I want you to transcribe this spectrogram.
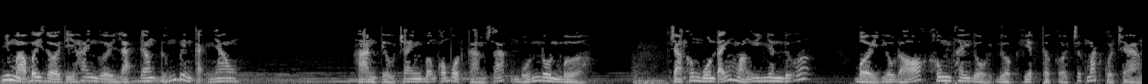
Nhưng mà bây giờ thì hai người lại đang đứng bên cạnh nhau. Hàn Tiểu Tranh bỗng có một cảm giác muốn nôn mửa. Chàng không muốn đánh Hoàng Y Nhân nữa, Bởi điều đó không thay đổi được hiện thực ở trước mắt của chàng.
